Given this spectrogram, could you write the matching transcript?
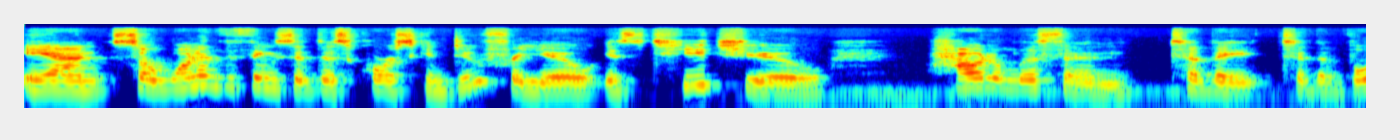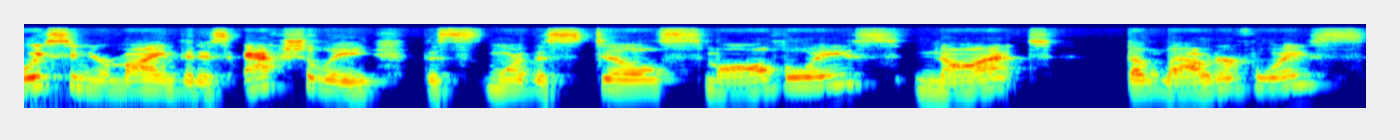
and so, one of the things that this course can do for you is teach you how to listen to the to the voice in your mind that is actually this more the still small voice not the louder voice.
